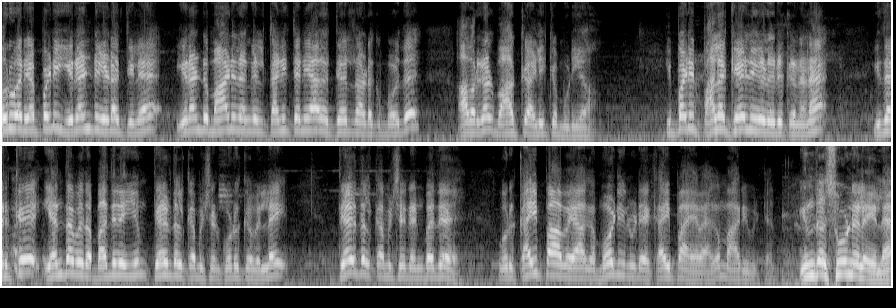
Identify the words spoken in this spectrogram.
ஒருவர் எப்படி இரண்டு இடத்திலே இரண்டு மாநிலங்கள் தனித்தனியாக தேர்தல் நடக்கும்போது அவர்கள் வாக்கு அளிக்க முடியும். இப்படி பல கேள்விகள் இருக்கின்றன. இதற்கு எந்தவித பதிலையும் தேர்தல் கமிஷன் கொடுக்கவில்லை. தேர்தல் கமிஷன் என்பது ஒரு கைப்பாவையாக மோடியினுடைய கைப்பாவையாக மாறிவிட்டது. இந்த சூழ்நிலையில்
